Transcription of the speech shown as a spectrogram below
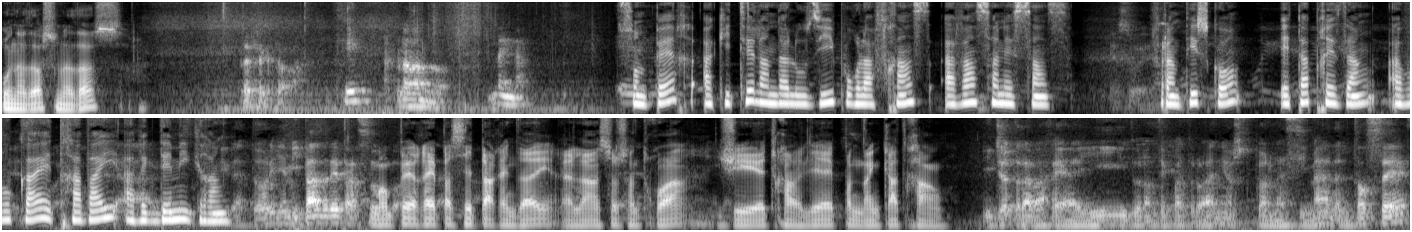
Uno, dos, uno, dos. Perfecto. Grabando. Venga. Son père a quitté l'Andalousie pour la France avant sa naissance. Francisco est à présent avocat et travaille avec des migrants. Mon père est passé par Hendaye en l'an 63. J'y ai travaillé pendant 4 ans. Y yo trabajé ahí durante cuatro años con la CIMAD. Entonces,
